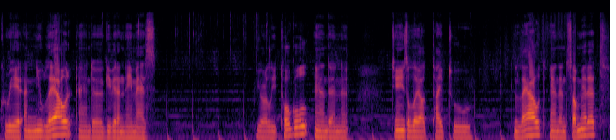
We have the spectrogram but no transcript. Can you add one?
create a new layout and uh, give it a name as yearly toggle and then uh, change the layout type to layout and then submit it.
